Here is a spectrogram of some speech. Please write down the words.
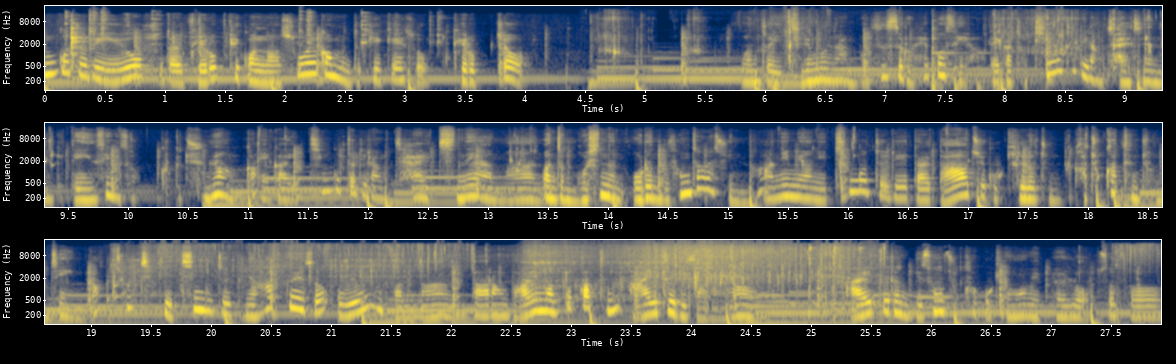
친구들이 이유 없이 날 괴롭히거나 소외감을 느끼게 해서 괴롭죠? 먼저 이 질문을 한번 스스로 해보세요. 내가 저 친구들이랑 잘 지내는 게 내 인생에서 그렇게 중요한가? 내가 이 친구들이랑 잘 지내야만 완전 멋있는 어른으로 성장할 수 있나? 아니면 이 친구들이 날 낳아주고 길러준 가족 같은 존재인가? 솔직히 이 친구들 그냥 학교에서 우연히 만난 나랑 나이만 똑같은 아이들이잖아요. 아이들은 미성숙하고 경험이 별로 없어서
